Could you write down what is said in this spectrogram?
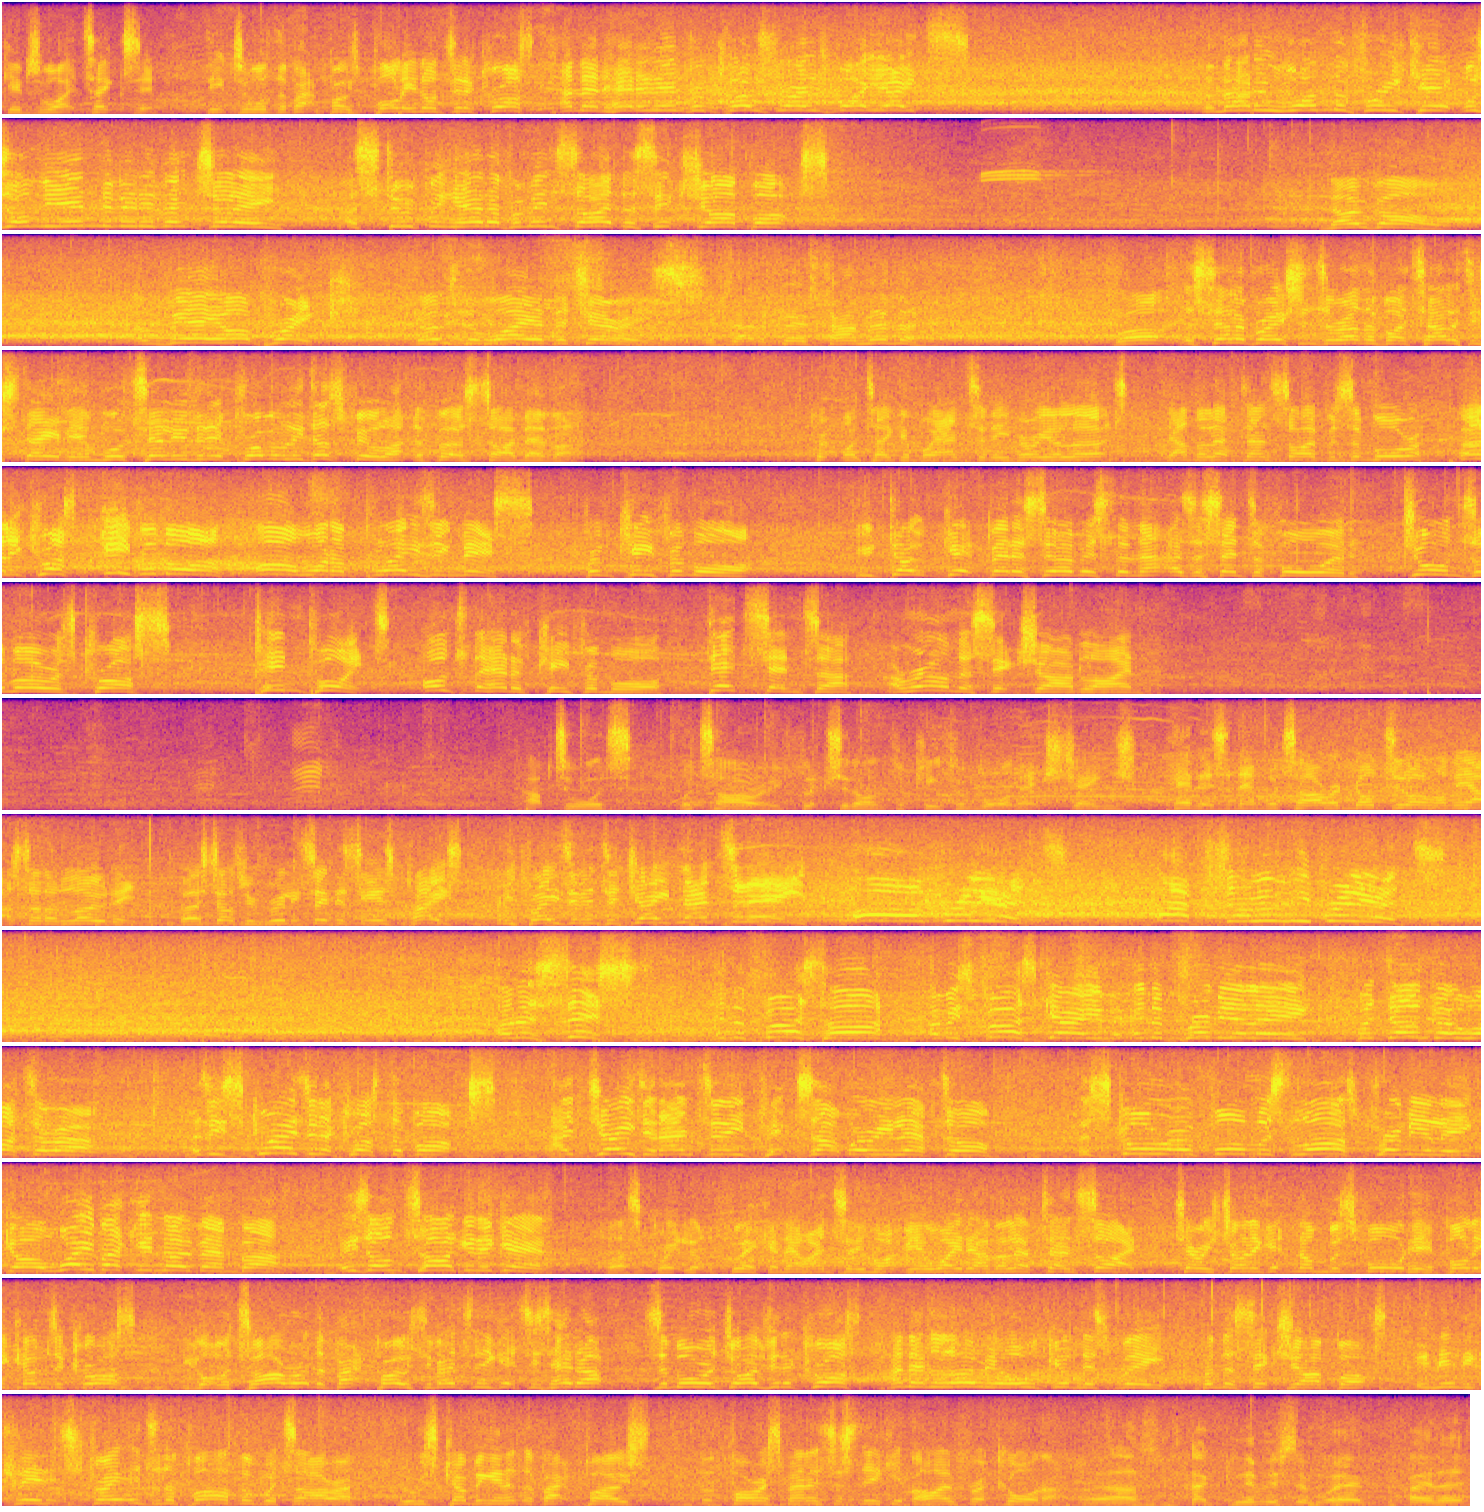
Gibbs White takes it deep towards the back post. Boly nods it across and then headed in from close range by Yates. The man who won the free kick was on the end of it eventually. A stooping header from inside the six yard box. No goal. A VAR break goes the way of the Cherries. Is that the first time ever? Well, the celebrations around the Vitality Stadium will tell you that it probably does feel like the first time ever. Quick one taken by Anthony, very alert. Down the left-hand side for Zemura. Early cross, Kiefer Moore! Oh, what a blazing miss from Kiefer Moore. You don't get better service than that as a centre forward. John Zemura's cross, pinpoint onto the head of Kiefer Moore, dead centre, around the six-yard line. Up towards Ouattara, flicks it on for Kiefer Moore. They exchange headers, and then Ouattara nods it on on the outside of Lodi. First chance we've really seen to see his pace, and he plays it into Jaidon Anthony. Oh, brilliant! Absolutely brilliant! An assist in the first half of his first game in the Premier League for Dango Ouattara as he squares it across the box, and Jaidon Anthony picks up where he left off. The scorer of Bournemouth's last Premier League goal, way back in November, is on target again. Well, that's a great little flick, and now Anthony might be away down the left-hand side. Cherries trying to get numbers forward here. Boly comes across. You've got Ouattara at the back post. If Anthony gets his head up, Zemura drives it across, and then Lodi, oh goodness me, from the six-yard box. He nearly cleared it straight into the path of Ouattara, who was coming in at the back post, but Forest managed to sneak it behind for a corner. Well, magnificent work by the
